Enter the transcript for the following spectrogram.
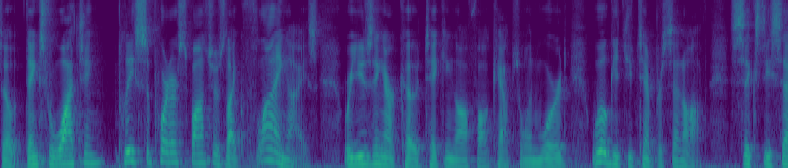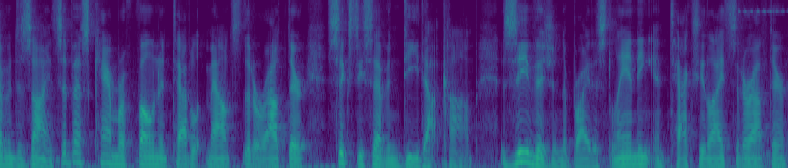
So thanks for watching. Please support our sponsors like Flying Eyes. We're using our code taking off all caps one word. We'll get you 10% off. 67 Designs, the best camera, phone, and tablet mounts that are out there. 67D.com. XeVision, the brightest landing and taxi lights that are out there.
